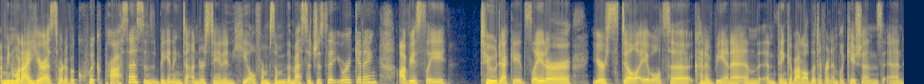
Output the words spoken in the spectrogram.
I mean, what I hear as sort of a quick process and beginning to understand and heal from some of the messages that you were getting. Mm-hmm. Obviously, two decades later, you're still able to kind of be in it and, and think about all the different implications and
